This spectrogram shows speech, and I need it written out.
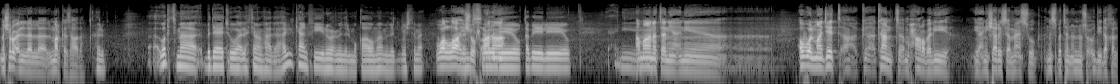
مشروع المركز هذا. حلو. وقت ما بديت الاهتمام هذا هل كان في نوع من المقاومة من المجتمع؟ والله شوف أنا وقبيلي و... يعني أمانة يعني أول ما جيت كانت محاربة لي يعني شرسة مع السوق نسبة إنه سعودي دخل.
